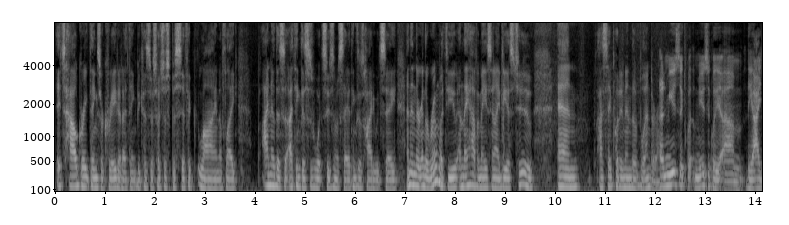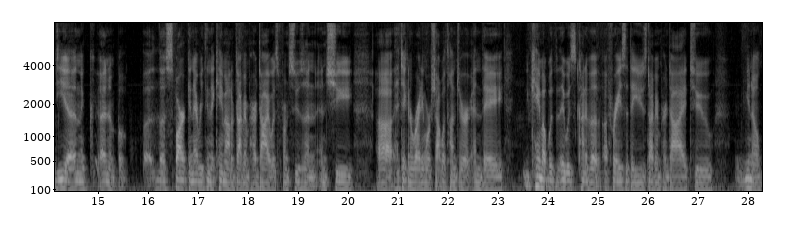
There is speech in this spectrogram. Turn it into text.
it's how great things are created, I think, because there's such a specific line of like, I know this. I think this is what Susan would say. I think this is Heidi would say. And then they're in the room with you, and they have amazing ideas too. And I say put it in the blender. And music, musically, um, the idea and the and uh, the spark and everything that came out of Die Vampire Die was from Susan, and she uh, had taken a writing workshop with Hunter, and they came up with it was kind of a, a phrase that they used Die Vampire Die to you know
